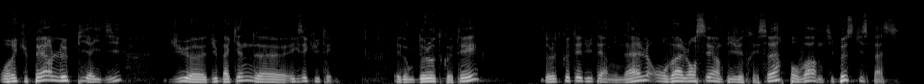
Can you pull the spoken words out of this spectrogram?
récupère le PID du, euh, du backend euh, exécuté. Et donc de l'autre côté, de l'autre côté du terminal, on va lancer un PG Tracer pour voir un petit peu ce qui se passe.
